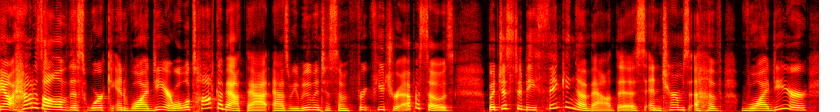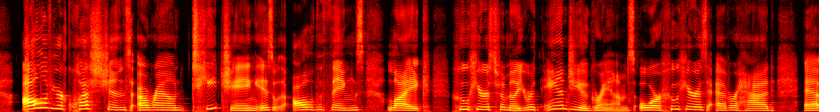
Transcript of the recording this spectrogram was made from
Now, how does all of this work in dire? Well, we'll talk about that as we move into some f- future episodes. But just to be thinking about this in terms of dire, all of your questions around teaching is all of the things like who here is familiar with angiograms or who here has ever had a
